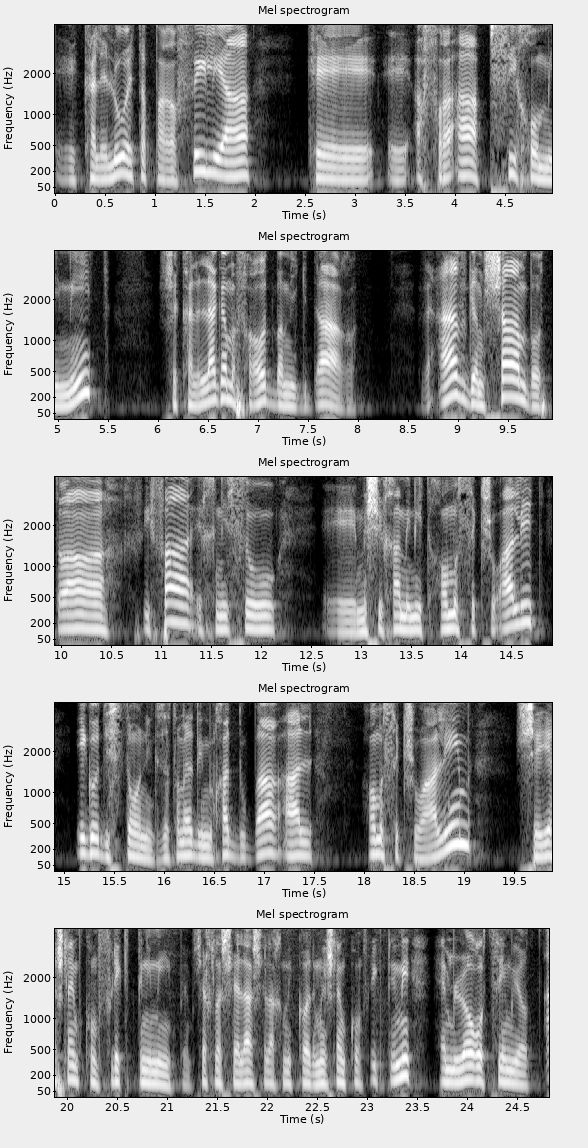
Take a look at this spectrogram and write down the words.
אה, כללו את הפרפיליה כהפרעה פסיכומינית, שכללה גם הפרעות במגדר. ואז גם שם, באותה חפיפה, הכניסו אה, משיכה מינית הומוסקשואלית, איגו-דיסטוניק. זאת אומרת, במיוחד דובר על הומוסקשואלים שיש להם קונפליקט פנימי. בהמשך לשאלה שלך מקודם, יש להם קונפליקט פנימי, הם לא רוצים להיות Aha,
